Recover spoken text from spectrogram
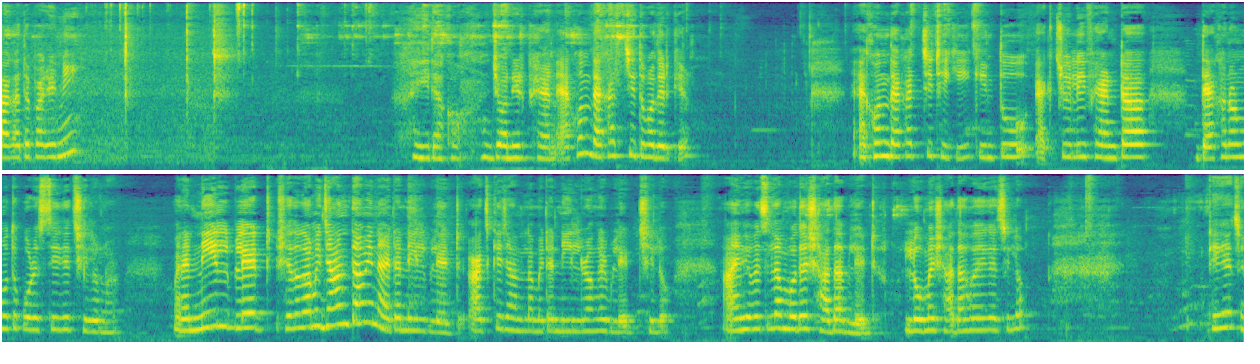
লাগাতে পারেনি। এই দেখো, জনির ফ্যান। এখন দেখাচ্ছি তোমাদেরকে। এখন দেখাচ্ছি ঠিকই, কিন্তু অ্যাকচুয়ালি ফ্যানটা দেখানোর মতো পরিস্থিতি ছিল না। মানে নীল ব্লেড সেটা তো আমি জানতামই না এটা নীল ব্লেড আজকে জানলাম এটা নীল রঙের ব্লেড ছিল। আমি ভেবেছিলাম বোধহয় সাদা ব্লেড লোমে সাদা হয়ে গেছিল। ঠিক আছে?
